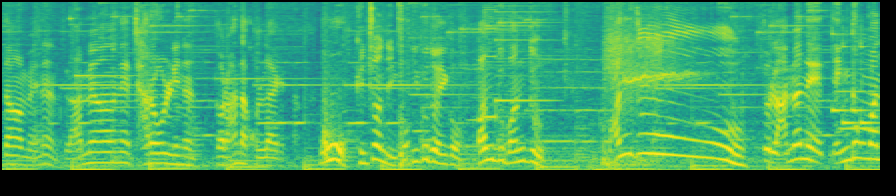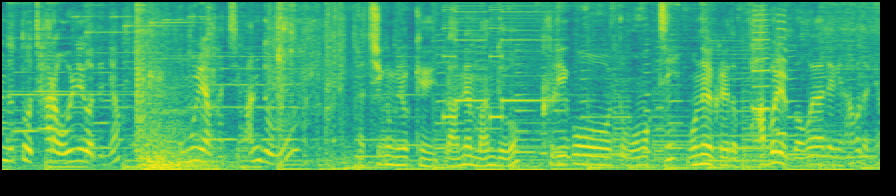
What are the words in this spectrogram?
다음에는 라면에 잘 어울리는 걸 하나 골라야겠다. 오 괜찮은데 이거? 이거다 이거. 만두 만두. 만두! 또 라면에 냉동 만두 또 잘 어울리거든요? 국물이랑 같이. 만두. 자 지금 이렇게 라면 만두. 그리고 또 뭐 먹지? 오늘 그래도 밥을 먹어야 되긴 하거든요?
